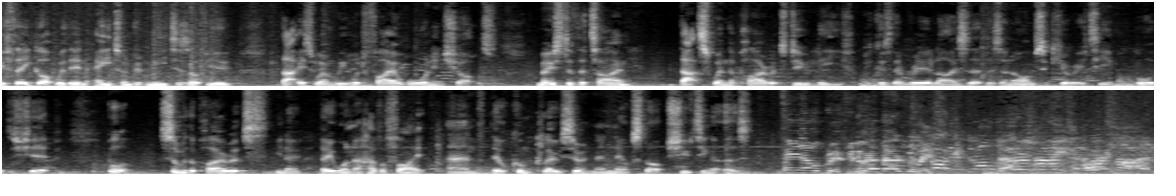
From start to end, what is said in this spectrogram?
If they got within 800 metres of you, that is when we would fire warning shots. Most of the time, that's when the pirates do leave because they realise that there's an armed security team on board the ship. But some of the pirates, you know, they want to have a fight and they'll come closer and then they'll start shooting at us. Take L bridge. We do have. Port side. Batteries released. Port side.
